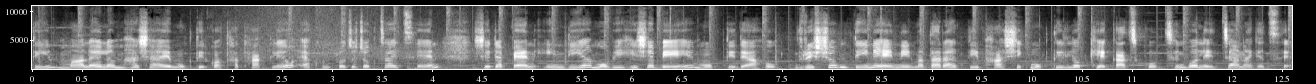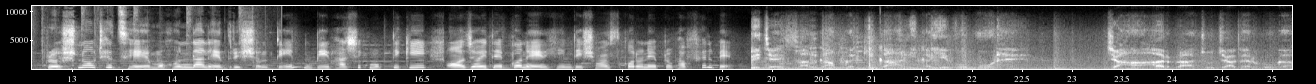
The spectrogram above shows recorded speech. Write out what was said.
তিন মালয়ালম ভাষায় মুক্তির কথা থাকলেও এখন প্রযোজক চাইছেন সেটা প্যান ইন্ডিয়া মুভি হিসেবে মুক্তি দেয়া হোক দৃশ্যম তিনে নির্মাতারা দ্বিভাষিক মুক্তির লক্ষ্যে কাজ করছেন বলে জানা গেছে প্রশ্ন উঠেছে মোহনলালে দৃশ্যম তিন দ্বিভাষিক মুক্তি কি অজয় দেবগনের হিন্দি সংস্করণে প্রভাব ফেলবে विजय सालगामकर की कहानी का ये वो मोड़ है जहां हर रात उजागर होगा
